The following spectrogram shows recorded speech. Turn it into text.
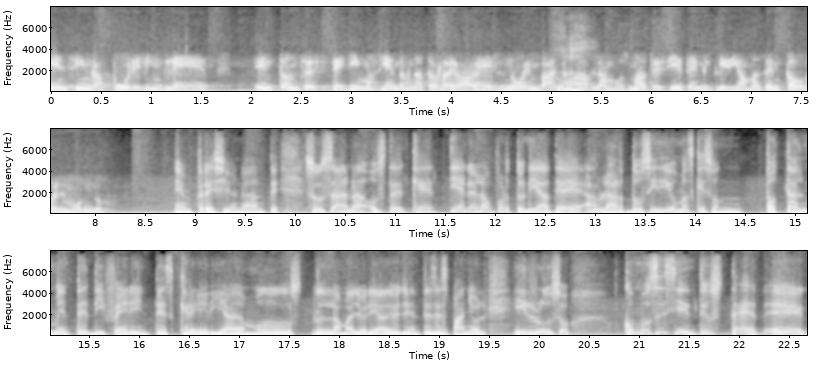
en Singapur el inglés, entonces seguimos siendo una torre de Babel, no en vano hablamos más de 7.000 idiomas en todo el mundo. Impresionante. Susana, usted que tiene la oportunidad de hablar dos idiomas que son totalmente diferentes, creeríamos la mayoría de oyentes español y ruso. ¿Cómo se siente usted eh,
